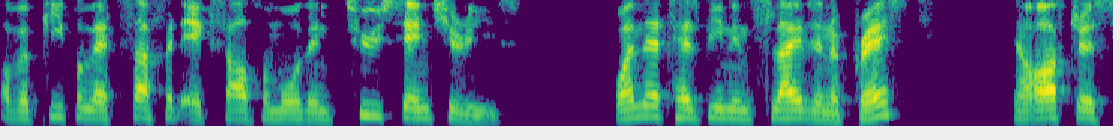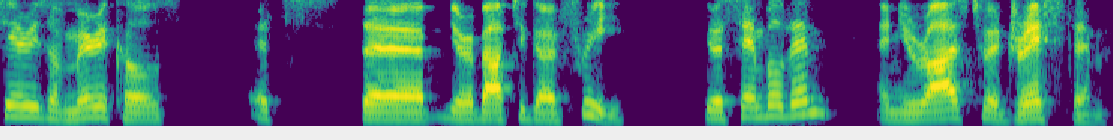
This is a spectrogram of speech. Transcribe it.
of a people that suffered exile for more than two centuries one that has been enslaved and oppressed. Now, after a series of miracles, it's the you're about to go free. You assemble them and you rise to address them.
